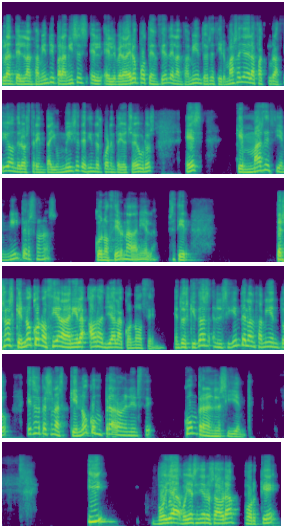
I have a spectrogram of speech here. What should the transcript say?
durante el lanzamiento y para mí ese es el, verdadero potencial del lanzamiento. Es decir, más allá de la facturación de los 31.748 euros, es que más de 100.000 personas conocieron a Daniela. Es decir, personas que no conocían a Daniela ahora ya la conocen. Entonces quizás en el siguiente lanzamiento, esas personas que no compraron en este, compran en el siguiente. Y voy a, voy a enseñaros ahora por qué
